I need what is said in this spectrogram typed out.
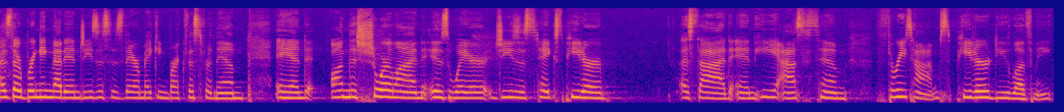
as they're bringing that in, Jesus is there making breakfast for them. And on this shoreline is where Jesus takes Peter aside and he asks him three times, Peter, do you love me?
